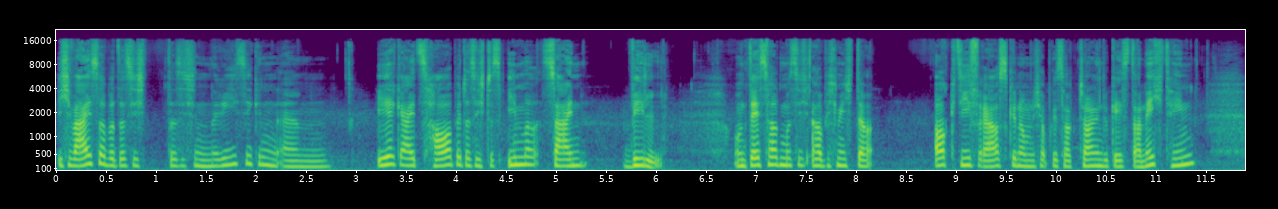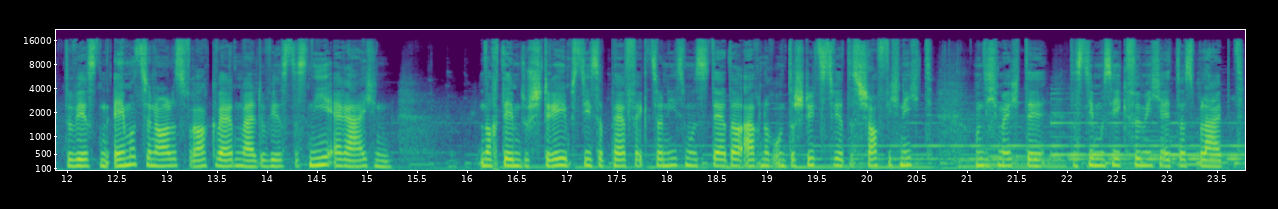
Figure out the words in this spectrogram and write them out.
ich weiß aber, dass ich, dass ich einen riesigen ähm, Ehrgeiz habe, dass ich das immer sein will. Und deshalb muss ich, habe ich mich da aktiv rausgenommen. Ich habe gesagt, Janine, du gehst da nicht hin. Du wirst ein emotionales Wrack werden, weil du wirst das nie erreichen, nachdem du strebst. Dieser Perfektionismus, der da auch noch unterstützt wird, das schaffe ich nicht. Und ich möchte, dass die Musik für mich etwas bleibt,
